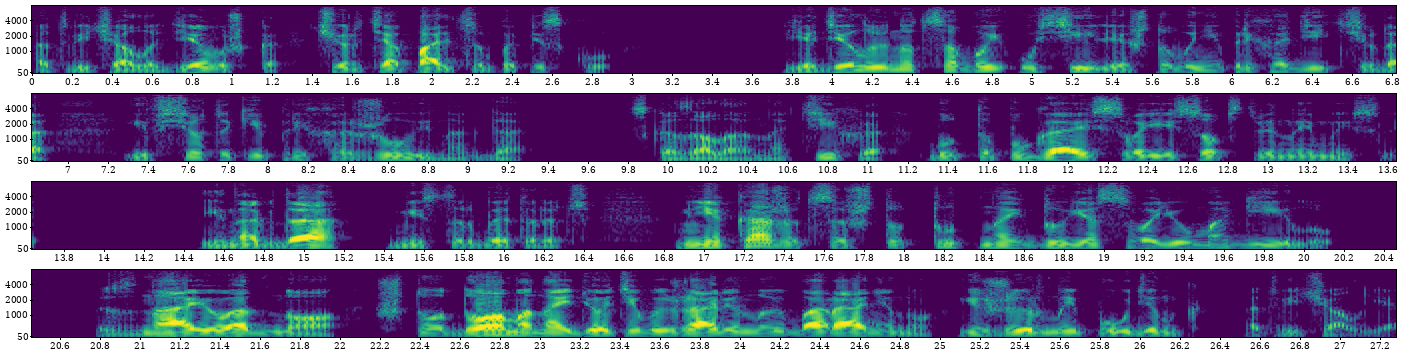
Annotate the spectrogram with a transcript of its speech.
отвечала девушка, чертя пальцем по песку. Я делаю над собой усилия, чтобы не приходить сюда, и все-таки прихожу иногда. — сказала она тихо, будто пугаясь своей собственной мысли. «Иногда, мистер Беттередж, мне кажется, что тут найду я свою могилу. Знаю одно, что дома найдете вы жареную баранину и жирный пудинг», — отвечал я.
